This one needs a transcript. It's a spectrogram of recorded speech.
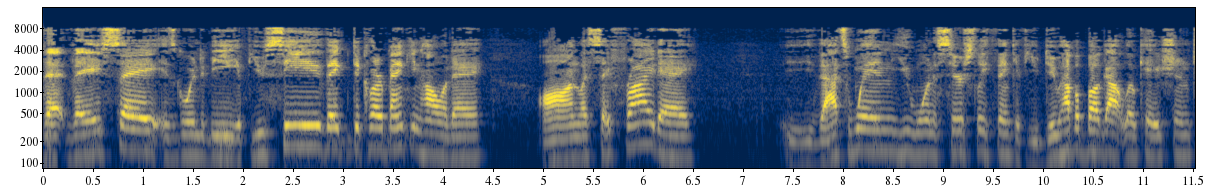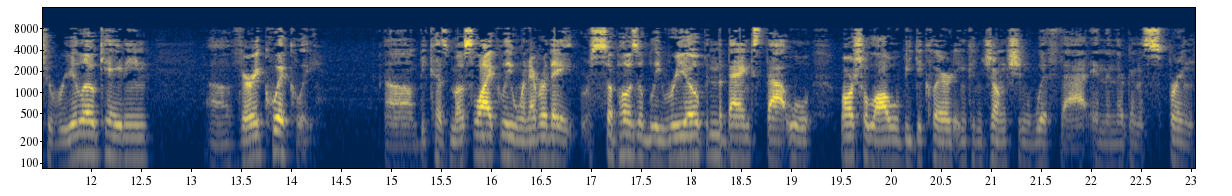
That they say is going to be if you see they declare banking holiday on let's say Friday, that's when you want to seriously think if you do have a bug out location to relocating uh, very quickly. Um, because most likely, whenever they supposedly reopen the banks, that will martial law will be declared in conjunction with that, and then they're going to spring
